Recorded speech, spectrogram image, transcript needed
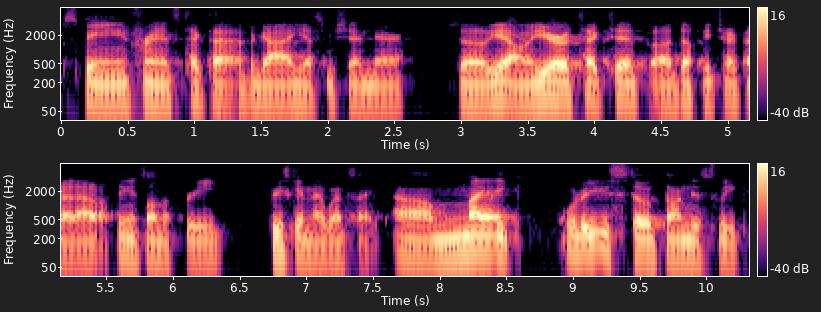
Spain, France tech type of guy. He has some shit in there. So yeah, on a Euro tech tip, uh, definitely check that out. I think it's on the free free skate mag website. Um, Mike, what are you stoked on this week?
